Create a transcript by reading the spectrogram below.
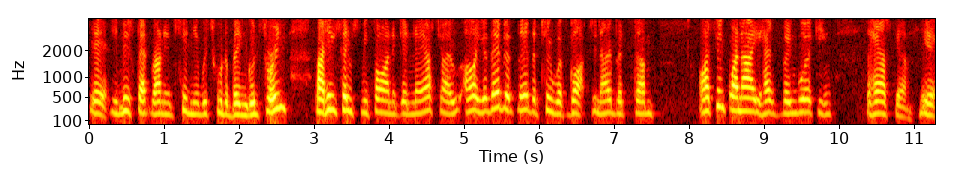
yeah, he missed that run in Sydney, which would have been good for him. But he seems to be fine again now. So, oh yeah, they're the, they're the two we've got, you know. But um, I think 1A has been working the house down. Yeah.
